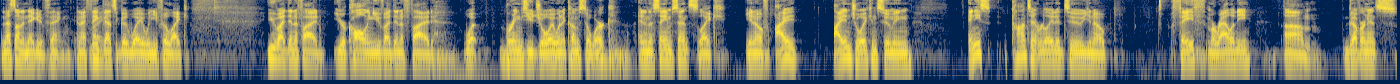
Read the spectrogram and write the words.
And that's not a negative thing. And I think Right. that's a good way when you feel like you've identified your calling, you've identified what brings you joy when it comes to work. And in the same sense, like, you know, if I I enjoy consuming any s- content related to, you know, faith, morality, um, governance,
